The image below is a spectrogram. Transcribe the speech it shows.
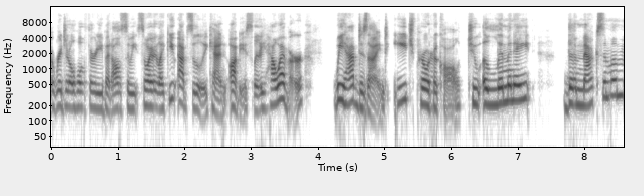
original whole 30 but also eat soy, like you absolutely can, obviously. However, we have designed each protocol to eliminate the maximum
